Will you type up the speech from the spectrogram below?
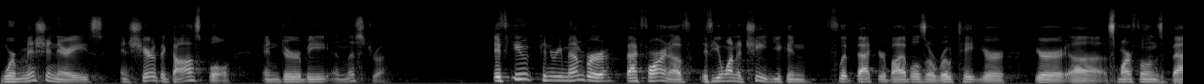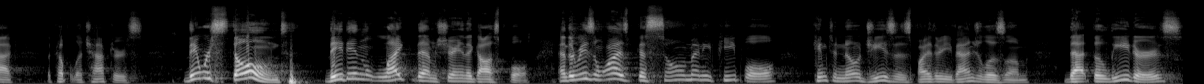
were missionaries and shared the gospel in Derbe and Lystra. If you can remember back far enough, if you want to cheat, you can flip back your Bibles or rotate your, your uh, smartphones back a couple of chapters. They were stoned. They didn't like them sharing the gospel. And the reason why is because so many people came to know Jesus by their evangelism that the leaders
